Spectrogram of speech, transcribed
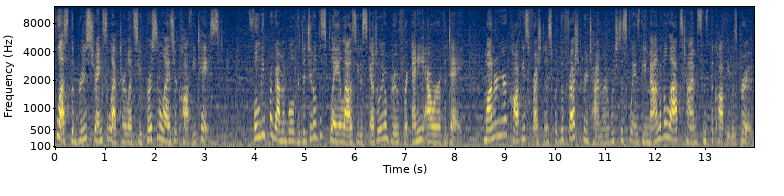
Plus, the brew strength selector lets you personalize your coffee taste. Fully programmable, the digital display allows you to schedule your brew for any hour of the day. Monitor your coffee's freshness with the Fresh Brew Timer, which displays the amount of elapsed time since the coffee was brewed.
